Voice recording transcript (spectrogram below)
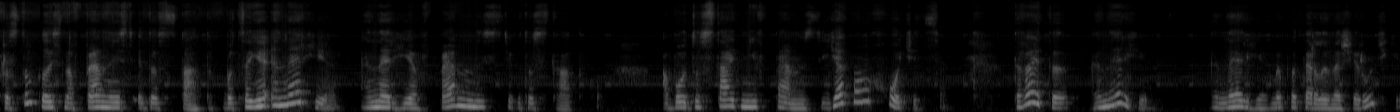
простукались на впевненість і достаток, бо це є енергія, енергія впевненості в достатку або достатній впевненості. Як вам хочеться? Давайте енергію. Енергія. Ми потерли наші ручки,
